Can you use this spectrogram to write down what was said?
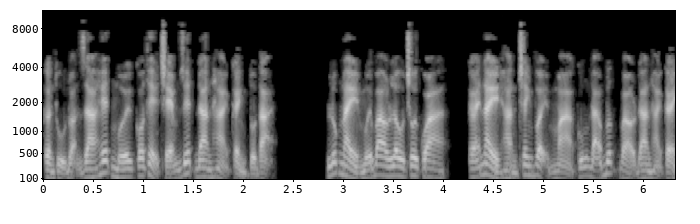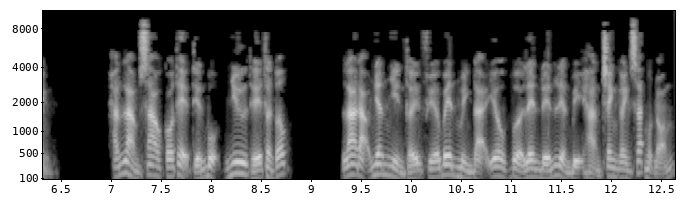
cần thủ đoạn ra hết mới có thể chém giết đan hải cảnh tồn tại. Lúc này mới bao lâu trôi qua, cái này hàn tranh vậy mà cũng đã bước vào đan hải cảnh. Hắn làm sao có thể tiến bộ như thế thần tốc? La đạo nhân nhìn thấy phía bên mình đại yêu vừa lên đến liền bị hàn tranh doanh sát một nhóm,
